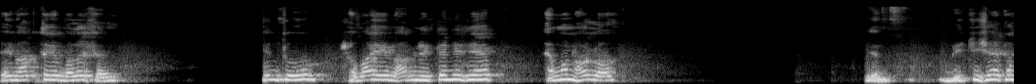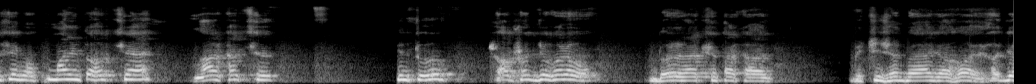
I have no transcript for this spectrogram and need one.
এই ভাব থেকে বলেছেন। কিন্তু সবাই এই ভাব নিতে নিতে এমন হলো যে ব্রিটিশের কাছে অপমানিত হচ্ছে, মার খাচ্ছে। কিন্তু সব সহ্য করেও ধরে রাখছে তার কাজ। ব্রিটিশের দয়া যা হয়। ওই যে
